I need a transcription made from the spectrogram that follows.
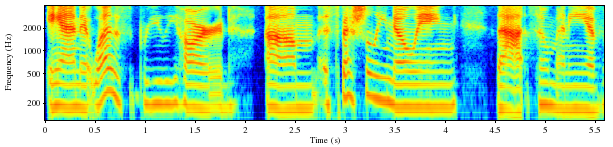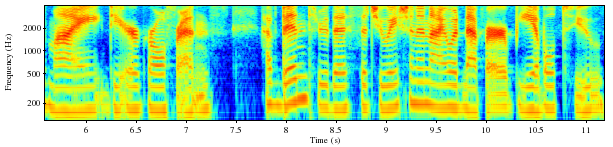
And it was really hard, um, especially knowing that so many of my dear girlfriends have been through this situation and I would never be able to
